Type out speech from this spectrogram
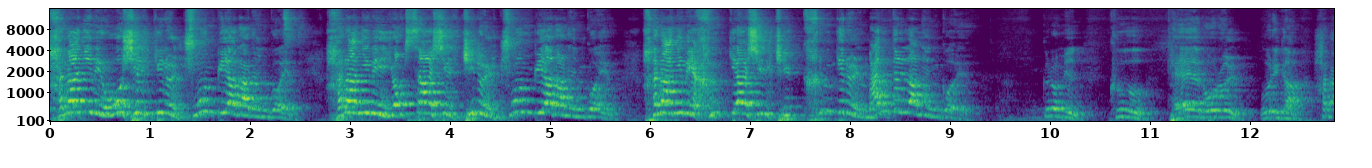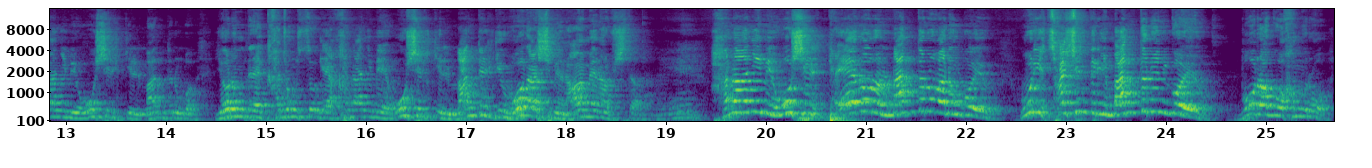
하나님이 오실 길을 준비하라는 거예요. 하나님이 역사하실 길을 준비하라는 거예요. 하나님이 함께 하실 길, 큰 길을 만들라는 거예요. 그러면 그 대로를 우리가 하나님이 오실 길 만드는 거 여러분들의 가정 속에 하나님의 오실 길 만들기 원하시면 아멘 합시다. 하나님이 오실 대로를 만들어 가는 거예요. 우리 자신들이 만드는 거예요. 뭐라고 하므로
